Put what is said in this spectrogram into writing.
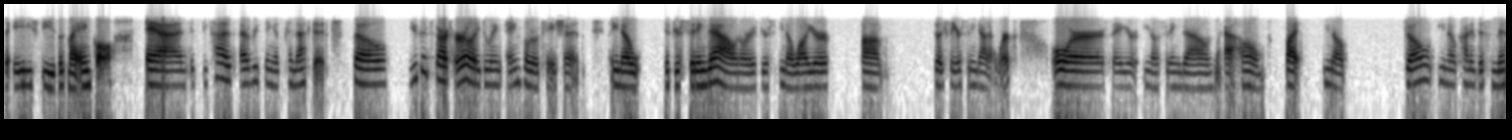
the ABCs with my ankle? And it's because everything is connected. So you can start early doing ankle rotation. You know, if you're sitting down or if you're you know while you're um like say you're sitting down at work or say you're you know sitting down at home. But you know don't you know kind of dismiss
